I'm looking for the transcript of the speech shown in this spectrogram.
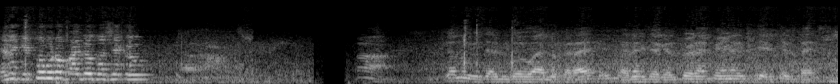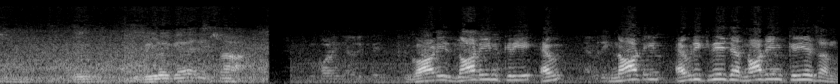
એને કેટલો મોટો ફાયદો થશે કહ્યું? કેનો વિચાર બીજો વાયલો કરાય. એને વિચાર કરે પેણે પેણે ફેર થાય? ભીડો કહેવાય ને? God is not in not in every creature not in creation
